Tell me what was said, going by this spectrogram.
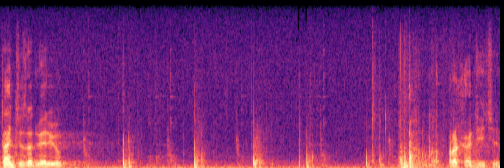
станьте за дверью. Проходите.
